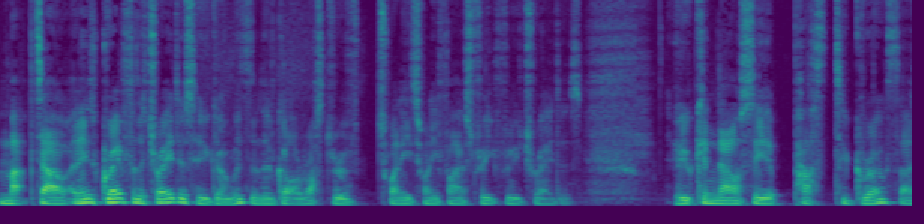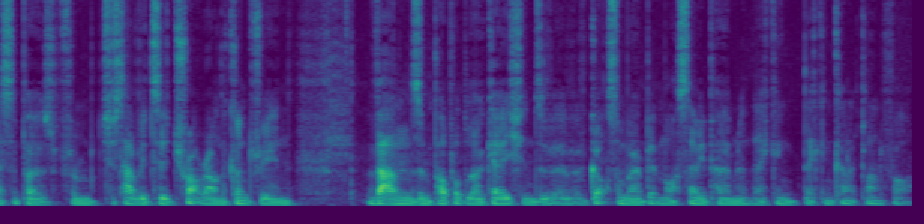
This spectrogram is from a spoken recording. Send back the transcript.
mapped out, and it's great for the traders who go with them. They've got a roster of 20, 25 street food traders who can now see a path to growth. I suppose from just having to trot around the country in vans and pop up locations have, got somewhere a bit more semi permanent they can they can kind of plan for.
